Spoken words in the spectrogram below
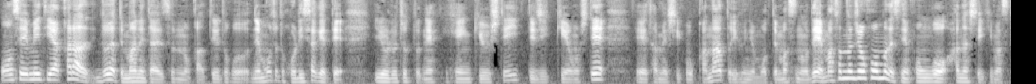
音声メディアからどうやってマネタイズするのかっていうところをね、もうちょっと掘り下げて、いろいろちょっとね、研究していって実験をして、えー、試していこうかなというふうに思ってますので、まあそんな情報もですね、今後話していきます。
